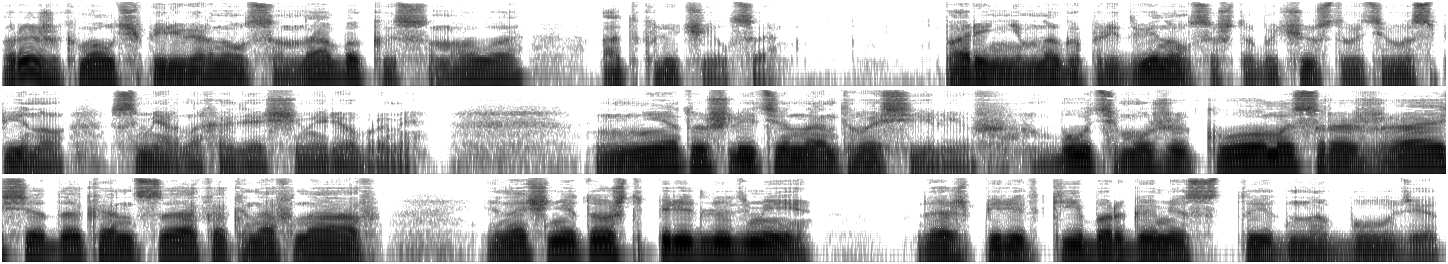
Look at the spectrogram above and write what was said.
Рыжик молча перевернулся на бок и снова отключился. Парень немного придвинулся, чтобы чувствовать его спину с мерно ходящими ребрами. — Нет уж, лейтенант Васильев, будь мужиком и сражайся до конца, как наф-наф, иначе не то что перед людьми, даже перед киборгами стыдно будет.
